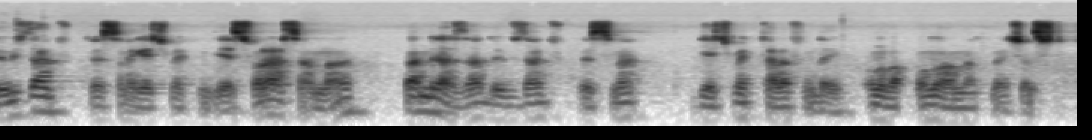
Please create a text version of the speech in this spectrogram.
dövizden Türk lirasına geçmek mi diye sorarsan bana ben biraz daha dövizden Türk lirasına geçmek tarafındayım. Onu, onu anlatmaya çalıştım.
